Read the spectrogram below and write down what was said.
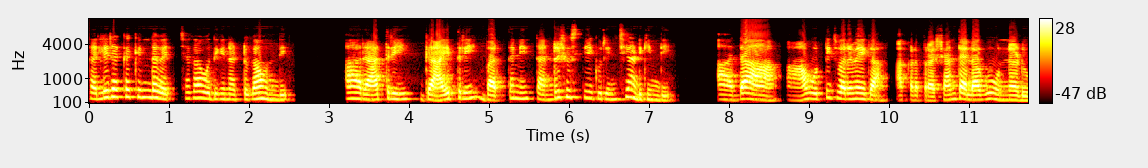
తల్లి రెక్క కింద వెచ్చగా ఒదిగినట్టుగా ఉంది. ఆ రాత్రి గాయత్రి భర్తని తండ్రి సుస్థి గురించి అడిగింది. అదా ఆ ఒట్టి జ్వరమేగా. అక్కడ ప్రశాంత్ ఎలాగూ ఉన్నాడు.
